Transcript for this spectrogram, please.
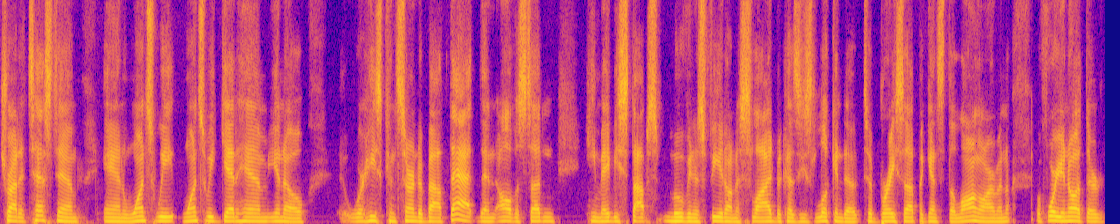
try to test him. And once we once we get him, you know, where he's concerned about that, then all of a sudden he maybe stops moving his feet on a slide because he's looking to to brace up against the long arm. And before you know it, they're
